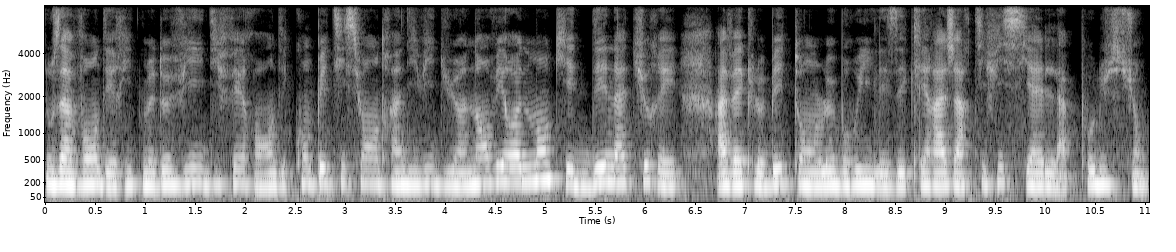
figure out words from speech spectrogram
Nous avons des rythmes de vie différents, des compétitions entre individus, un environnement qui est dénaturé avec le béton, le bruit, les éclairages artificiels, la pollution.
